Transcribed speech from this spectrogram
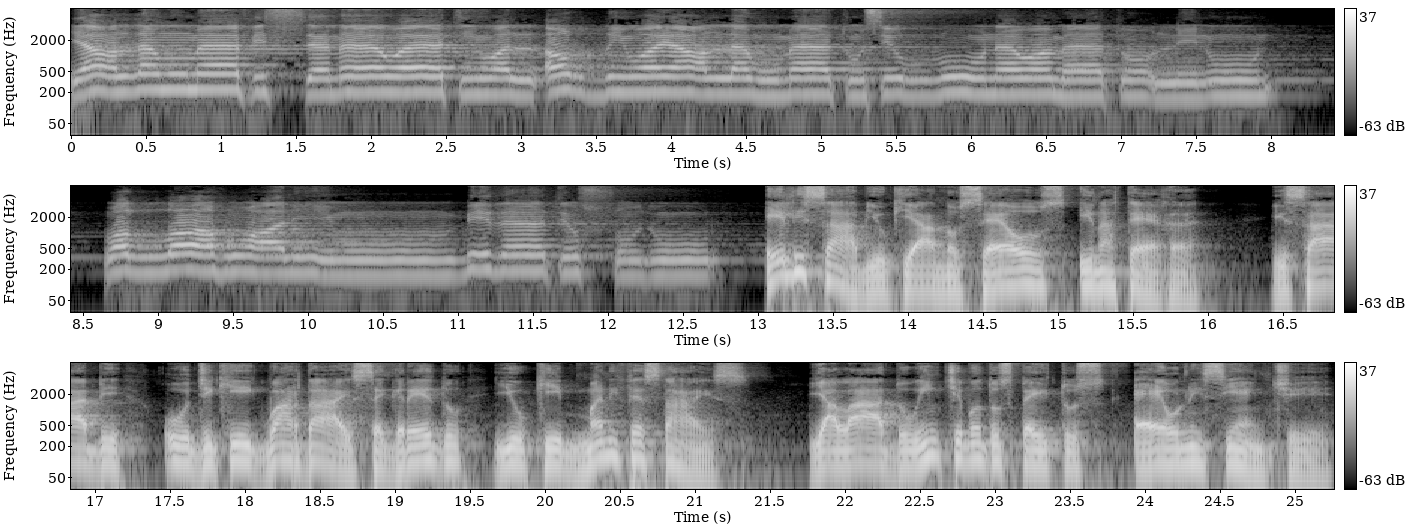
يعلم ما في السماوات والأرض ويعلم ما تسرون وما تعلنون Ele sabe o que há nos céus e na terra, e sabe o de que guardais segredo e o que manifestais. E Alá do íntimo dos peitos é onisciente.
